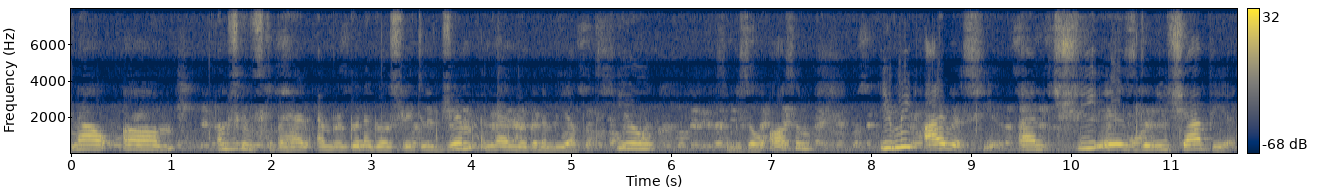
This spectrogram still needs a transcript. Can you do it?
Now, um, I'm just gonna skip ahead and we're gonna go straight to the gym and then we're gonna meet up with Hugh. It's gonna be so awesome. You meet Iris here, and she is the new champion.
